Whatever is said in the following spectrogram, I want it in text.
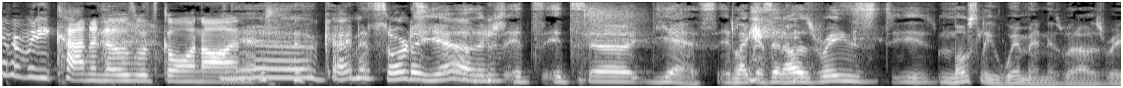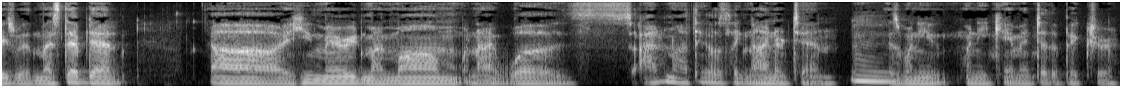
Everybody kind of knows what's going on. Yeah, kind of, sort of. Yeah, there's it's it's uh yes, and like I said, I was raised mostly women is what I was raised with. My stepdad, uh, he married my mom when I was I don't know, I think I was like nine or ten is when he when he came into the picture.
